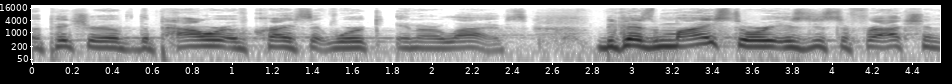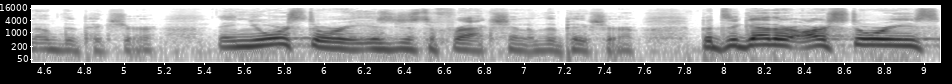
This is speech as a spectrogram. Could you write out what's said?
a picture of the power of Christ at work in our lives. Because my story is just a fraction of the picture, and your story is just a fraction of the picture. But together, our stories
